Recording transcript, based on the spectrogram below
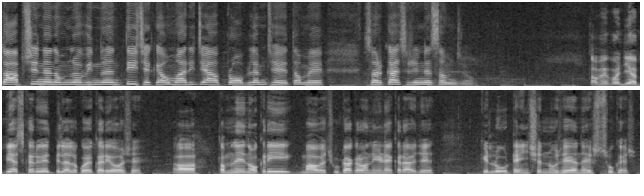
તો આપશ્રીને નમ્ર વિનંતી છે કે અમારી જે આ પ્રોબ્લેમ છે એ તમે સરકારશ્રીને સમજો. તમે પણ જે અભ્યાસ કર્યો એ પેલા લોકોએ કર્યો હશે. તમને નોકરીમાં હવે છૂટા કરવાનો નિર્ણય કરાવ્યો છે. કેટલું ટેન્શનનું છે અને શું કહેશો?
